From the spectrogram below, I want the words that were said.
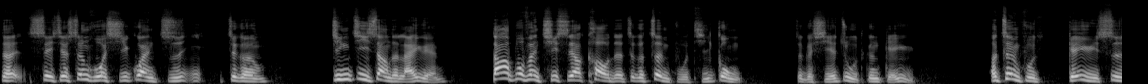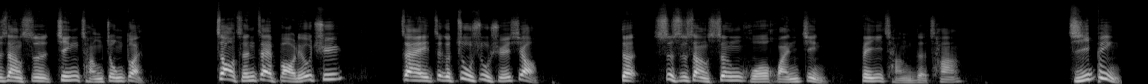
的这些生活习惯、之一这个经济上的来源，大部分其实要靠的这个政府提供这个协助跟给予，而政府给予事实上是经常中断，造成在保留区，在这个住宿学校。的事实上，生活环境非常的差，疾病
